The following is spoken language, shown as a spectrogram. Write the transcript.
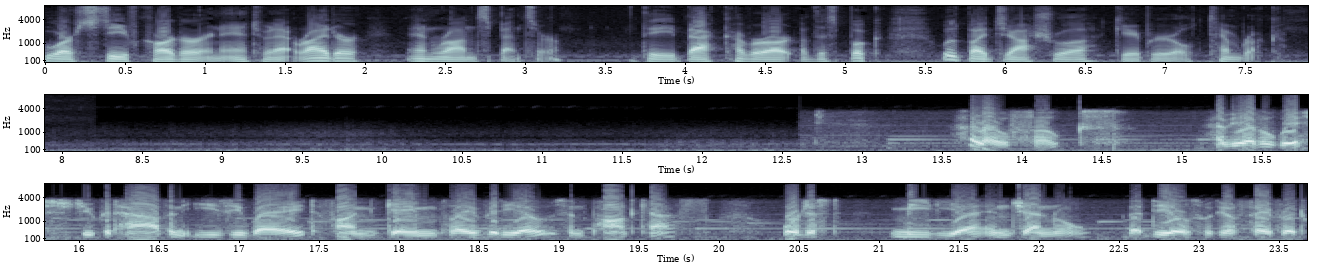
who are Steve Carter and Antoinette Rydyr, and Ron Spencer. The back cover art of this book was by Joshua Gabriel Timbrook. Hello, folks. Have you ever wished you could have an easy way to find gameplay videos and podcasts, or just media in general that deals with your favorite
